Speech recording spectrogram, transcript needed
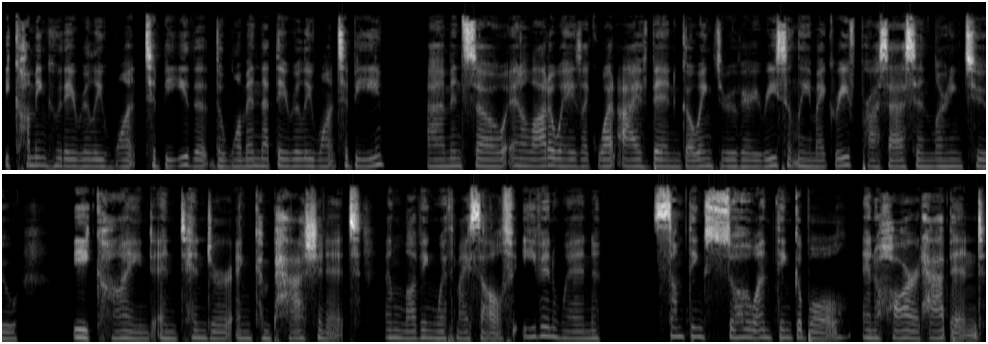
becoming who they really want to be, the the woman that they really want to be. Um, and so, in a lot of ways, like what I've been going through very recently, my grief process and learning to be kind and tender and compassionate and loving with myself, even when something so unthinkable and hard happened.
